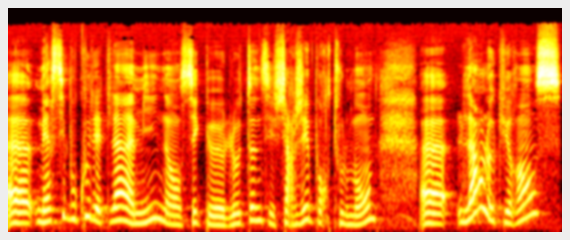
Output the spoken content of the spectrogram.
Euh, merci beaucoup d'être là, Amine. On sait que l'automne, c'est chargé pour tout le monde. Euh, là, en l'occurrence,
